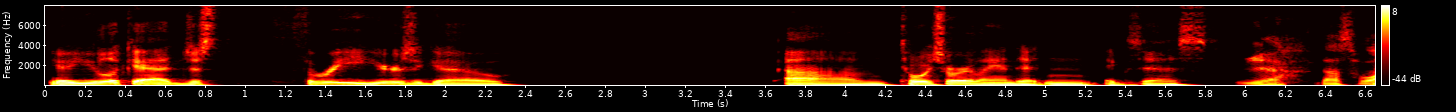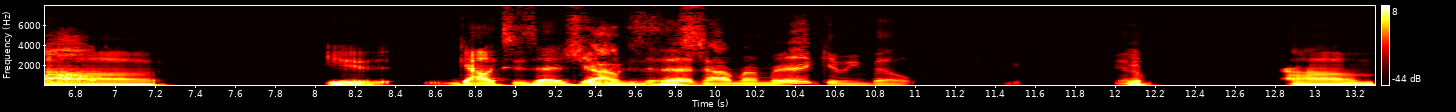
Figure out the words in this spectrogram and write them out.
You know, you look at just three years ago, um, Toy Story Land didn't exist. yeah, that's wild. Uh, you Galaxy's Edge didn't Galaxy's exist. Edge, I remember it getting built. Um,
